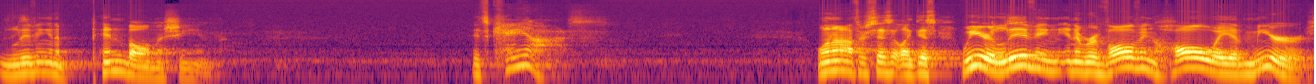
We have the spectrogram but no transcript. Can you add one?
living in a pinball machine. It's chaos. One author says it like this We are living in a revolving hallway of mirrors,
